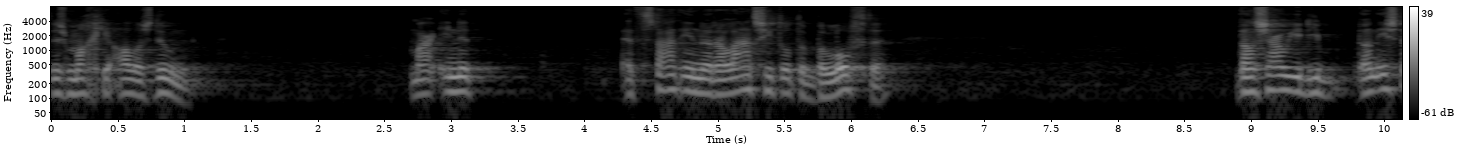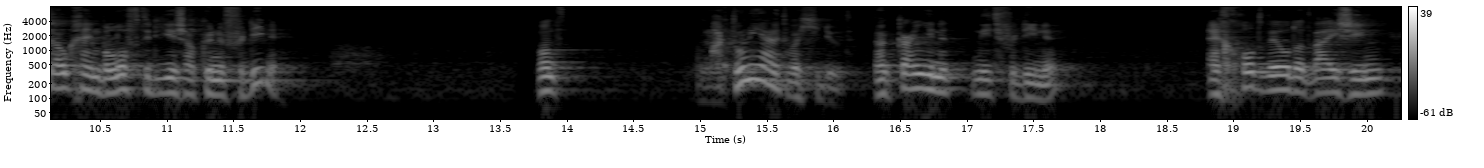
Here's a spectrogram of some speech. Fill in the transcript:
Dus mag je alles doen. Maar in het, het staat in de relatie tot de belofte. Dan, zou je die, dan is er ook geen belofte die je zou kunnen verdienen. Want maakt toch niet uit wat je doet. Dan kan je het niet verdienen. En God wil dat wij zien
